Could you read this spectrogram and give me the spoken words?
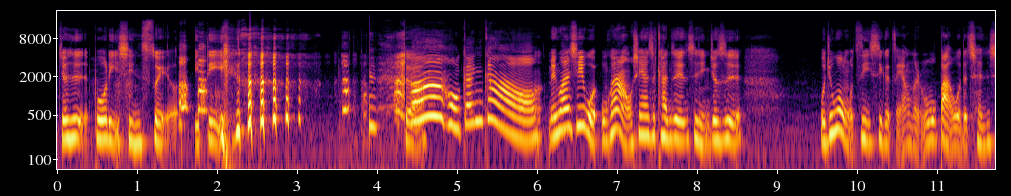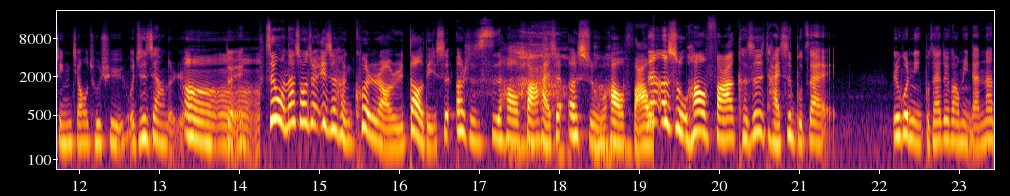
就是玻璃心碎了一地。对啊，好尴尬哦。没关系，我我跟你讲，我现在是看这件事情，就是我就问我自己是一个怎样的人，我把我的诚心交出去，我就是这样的人。嗯，对，所以我那时候就一直很困扰于到底是二十四号发还是二十五号发。那二十五号发，可是还是不在。如果你不在对方名单，那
